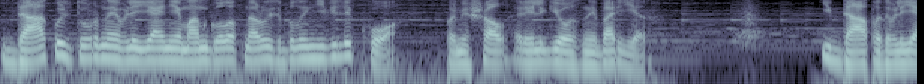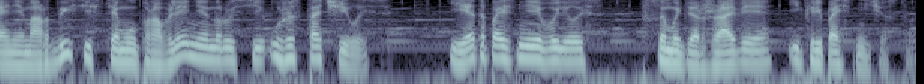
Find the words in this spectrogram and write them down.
да, культурное влияние монголов на Русь было невелико, помешал религиозный барьер. И да, под влиянием Орды система управления на Руси ужесточилась, и это позднее вылилось в самодержавие и крепостничество.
